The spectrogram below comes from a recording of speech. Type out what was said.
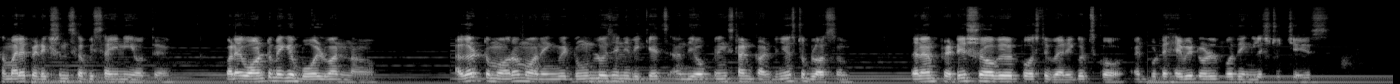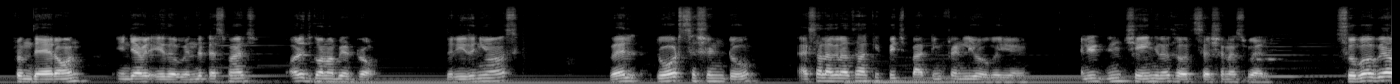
हमारे प्रडिक्शंस कभी सही नहीं होते हैं but I want to make a bold one now अगर tomorrow morning we don't lose any wickets and the opening stand continues to blossom then I am pretty sure we will post a very good score and put a heavy total for the English to chase From there on, India will either win the test match or it's gonna be a draw. The reason you ask? Well, towards session 2, ऐसा लग रहा था कि पिच बैटिंग फ्रेंडली हो गई है एंड इट डिडंट चेंज इन द थर्ड सेशन एज वेल सुबह वी आर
